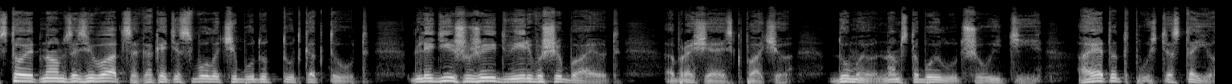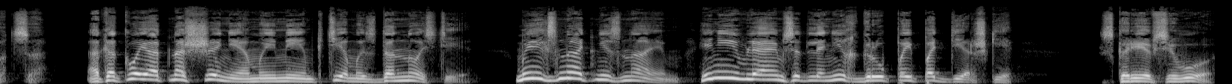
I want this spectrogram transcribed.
Стоит нам зазеваться, как эти сволочи будут тут как тут. Глядишь, уже и дверь вышибают. Обращаясь к Пачо, думаю, нам с тобой лучше уйти, а этот пусть остается. А какое отношение мы имеем к тем из Доности? Мы их знать не знаем и не являемся для них группой поддержки. Скорее всего,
